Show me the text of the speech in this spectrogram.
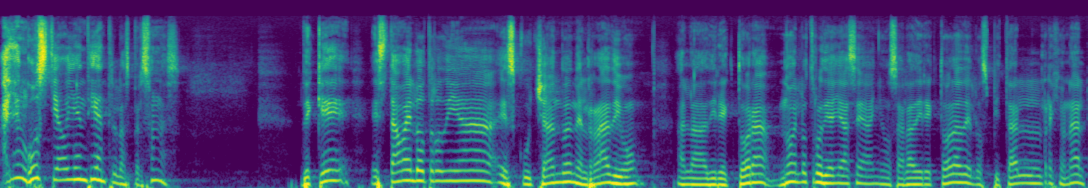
Hay angustia hoy en día entre las personas. De que estaba el otro día escuchando en el radio a la directora, no el otro día ya hace años, a la directora del hospital regional,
